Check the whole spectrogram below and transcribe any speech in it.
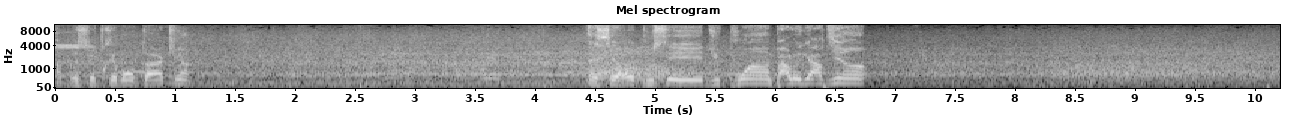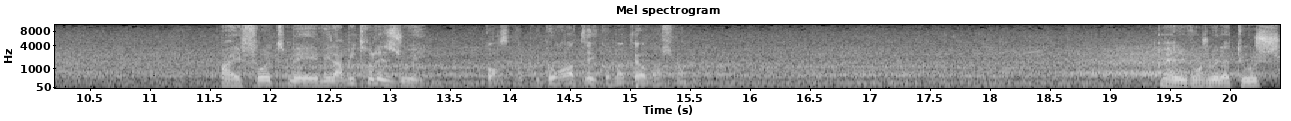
après ce très bon tacle. Elle s'est repoussée du point par le gardien. Ouais, faute, mais, mais l'arbitre laisse jouer. Je pense que c'était plutôt raté comme intervention. ils vont jouer la touche.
